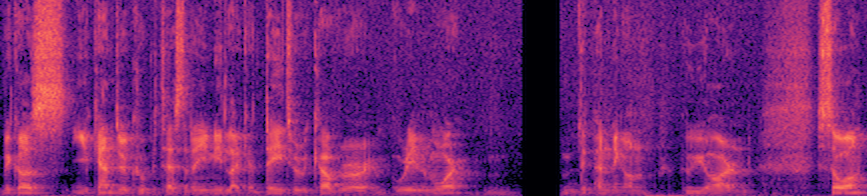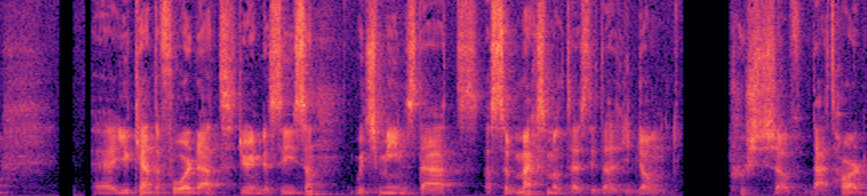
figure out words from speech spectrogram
because you can't do a Cooper test and then you need like a day to recover or, or even more, depending on who you are and so on. Uh, you can't afford that during the season, which means that a submaximal test is that you don't push yourself that hard.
